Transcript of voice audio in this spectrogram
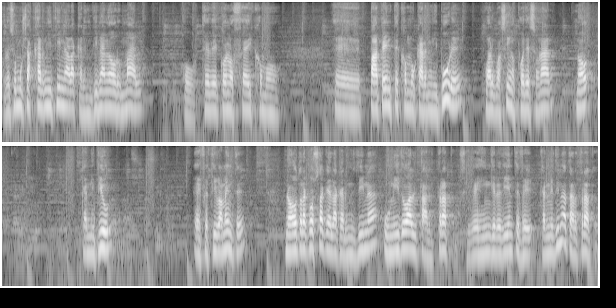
Por eso muchas carnitinas, la carnitina normal, o ustedes conocéis como eh, patentes como Carnipure o algo así, os puede sonar, no, Carnipure, efectivamente, no es otra cosa que la carnitina unido al tartrato. Si ves ingredientes, de carnitina tartrato.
